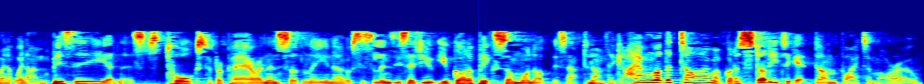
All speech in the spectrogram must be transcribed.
When, when I'm busy and there's talks to prepare, and then suddenly, you know, Sister Lindsay says, you, You've got to pick someone up this afternoon. I'm thinking, I haven't got the time. I've got a study to get done by tomorrow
